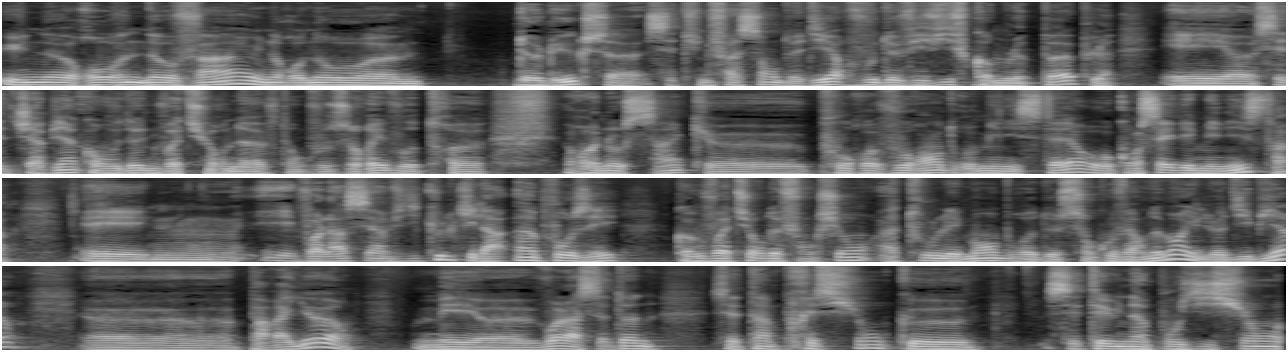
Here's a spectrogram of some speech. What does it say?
une Renault 20, une Renault euh, de luxe, c'est une façon de dire vous devez vivre comme le peuple et euh, c'est déjà bien quand vous donne une voiture neuve. Donc vous aurez votre euh, Renault 5 euh, pour vous rendre au ministère, au Conseil des ministres. Et, et voilà, c'est un véhicule qu'il a imposé comme voiture de fonction à tous les membres de son gouvernement. Il le dit bien euh, par ailleurs, mais voilà, ça donne cette impression que c'était une imposition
